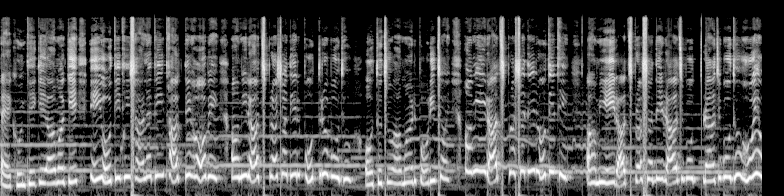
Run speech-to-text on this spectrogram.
এখন থেকে আমাকে এই অতিথিশালাতেই থাকতে হবে। আমি রাজপ্রাসাদের পুত্রবধূ, অথচ আমার পরিচয়, আমি এই রাজপ্রাসাদের অতিথি। আমি এই রাজপ্রাসাদের রাজবধূ রাজবধূ হয়েও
